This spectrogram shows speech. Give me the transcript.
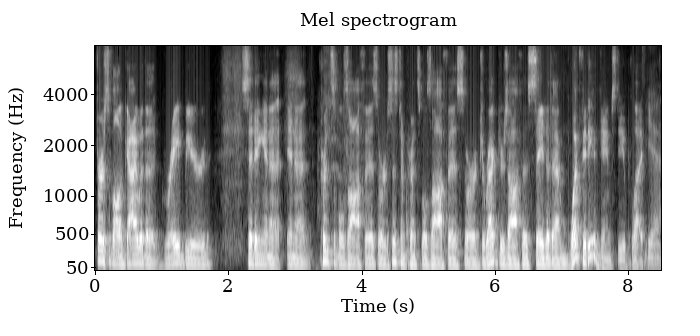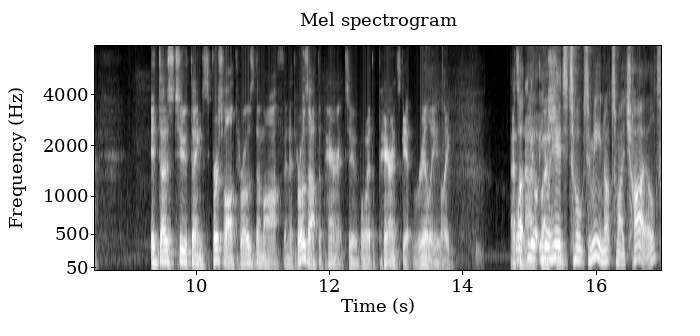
first of all, a guy with a gray beard sitting in a in a principal's office or assistant principal's office or a director's office say to them, "What video games do you play?" Yeah. It does two things. First of all, it throws them off, and it throws off the parent too. Boy, the parents get really like. That's well, you're, you're, here to talk to me, not to my child.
